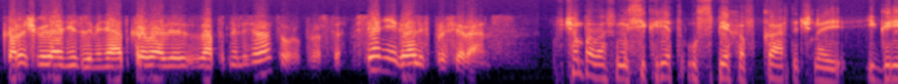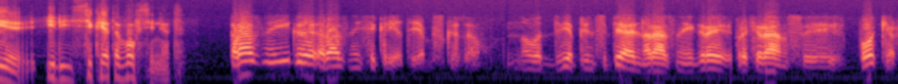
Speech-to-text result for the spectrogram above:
Короче говоря, они для меня открывали западную литературу просто. Все они играли в проферанс. В чем, по-вашему, секрет успеха в карточной игре или секрета вовсе нет? Разные игры, разные секреты, я бы сказал. Ну вот две принципиально разные игры, проферанс и покер.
